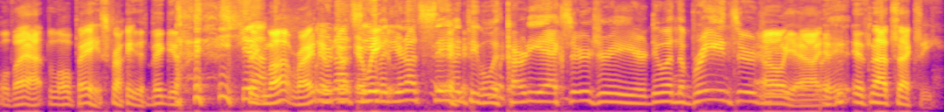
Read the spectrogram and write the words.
well, that low pay is probably the biggest stigma, right? You're not and we- saving. you're not saving people with cardiac surgery or doing the brain surgery. Oh yeah, right? it's, it's not sexy.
